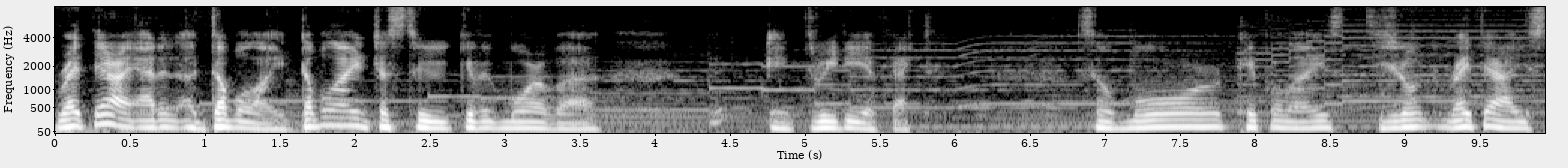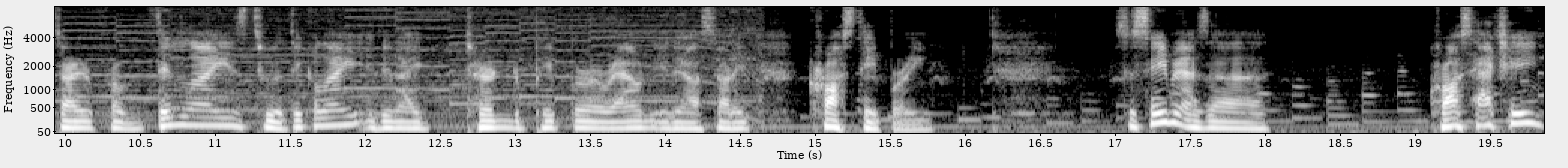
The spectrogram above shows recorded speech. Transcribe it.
right there I added a double line. Double line just to give it more of a, a 3D effect. So more taper lines. Did you know right there I started from thin lines to a thicker line and then I turned the paper around and then I started cross tapering. It's the same as a cross hatching,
